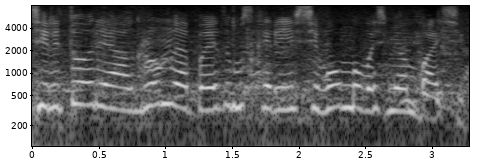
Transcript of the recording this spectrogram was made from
Территория огромная, поэтому, скорее всего, мы возьмем басик.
